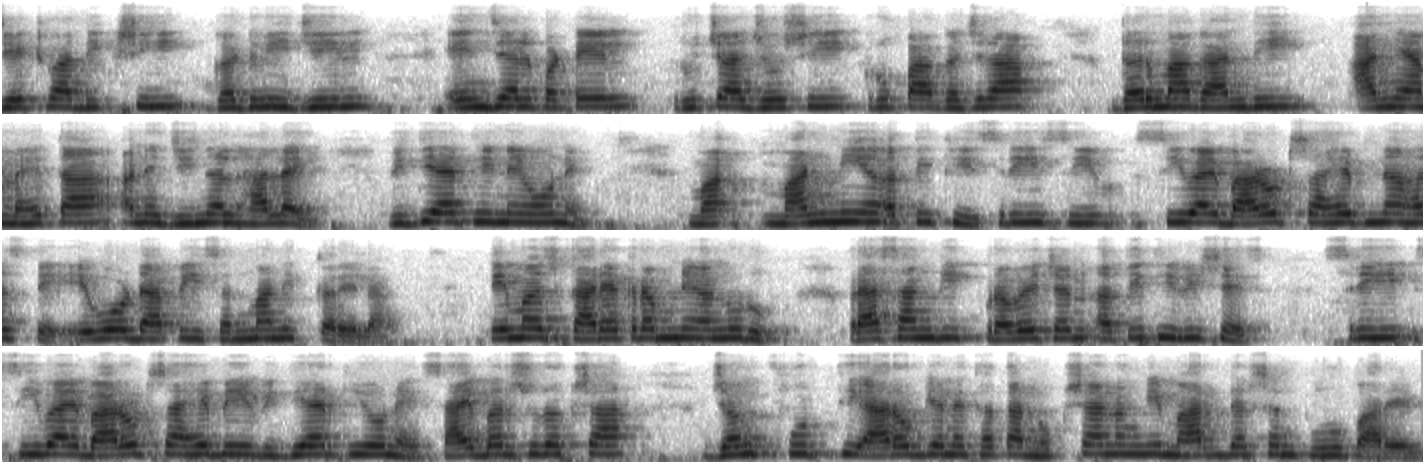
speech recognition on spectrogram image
જેઠવા દીક્ષી, ગઢવી જીલ, એન્જલ પટેલ રૂચા જોશી, કૃપા ગજરા, ધર્મા ગાંધી, આન્યા મહેતા અને જીનલ હાલાઈ વિદ્યાર્થીનીઓને માનનીય અતિથિ શ્રી સિવાય બારોટ સાહેબના હસ્તે એવોર્ડ આપી સન્માનિત કરેલા. તેમજ કાર્યક્રમને અનુરૂપ પ્રાસંગિક પ્રવચન અતિથિ વિશેષ શ્રી સિવાય બારોટ સાહેબે વિદ્યાર્થીઓને સાયબર સુરક્ષા જંક ફૂડથી આરોગ્યને થતા નુકસાન અંગે માર્ગદર્શન પૂરું પાડેલ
